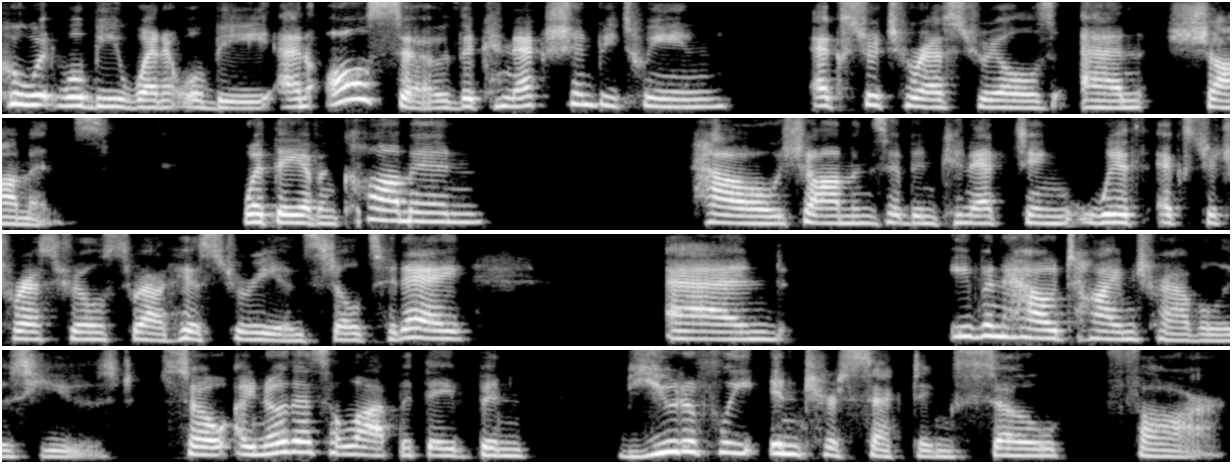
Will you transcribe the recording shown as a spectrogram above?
who it will be, when it will be, and also the connection between extraterrestrials and shamans, what they have in common, how shamans have been connecting with extraterrestrials throughout history and still today, and even how time travel is used. So I know that's a lot, but they've been beautifully intersecting so far.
